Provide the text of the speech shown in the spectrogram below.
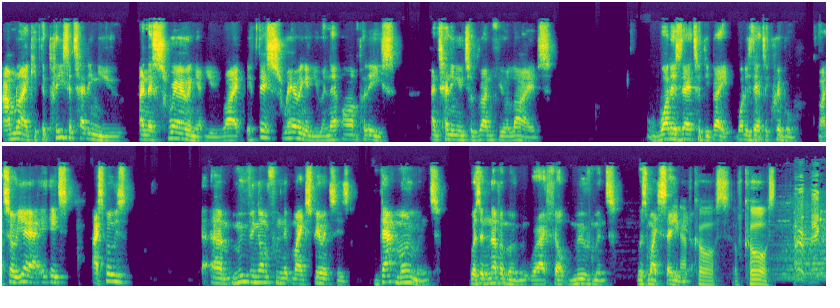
I'm like, if the police are telling you and they're swearing at you, right? If they're swearing at you and they're armed police and telling you to run for your lives, what is there to debate? What is there to quibble? Right. So yeah, it's I suppose um, moving on from the, my experiences, that moment was another moment where I felt movement was my savior. Yeah, of course, of course. Perfect.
